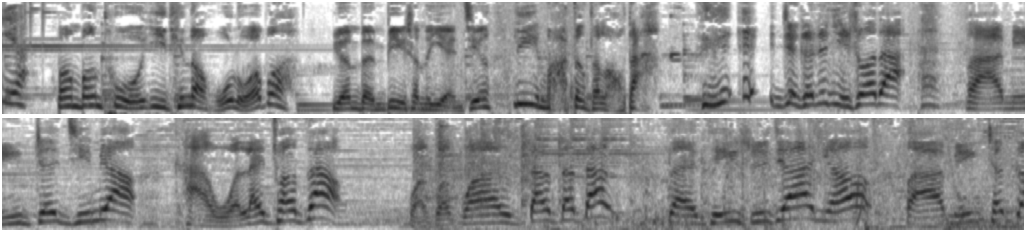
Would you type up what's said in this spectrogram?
你。帮帮兔一听到胡萝卜，原本闭上的眼睛立马瞪得老大。嘿嘿，这可是你说的，发明真奇妙，看我来创造！咣咣咣，当当当，暂停时间按钮发明成功。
